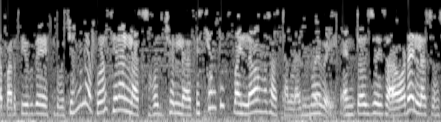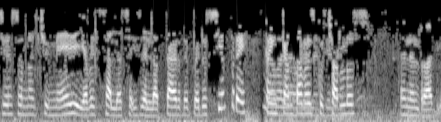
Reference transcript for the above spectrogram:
a partir de, pues ya no me acuerdo si eran las ocho, las... Es que antes bailábamos hasta las nueve. Entonces ahora las funciones son ocho y media y a veces a las seis de la tarde, pero siempre me encantaba escucharlos en el radio,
